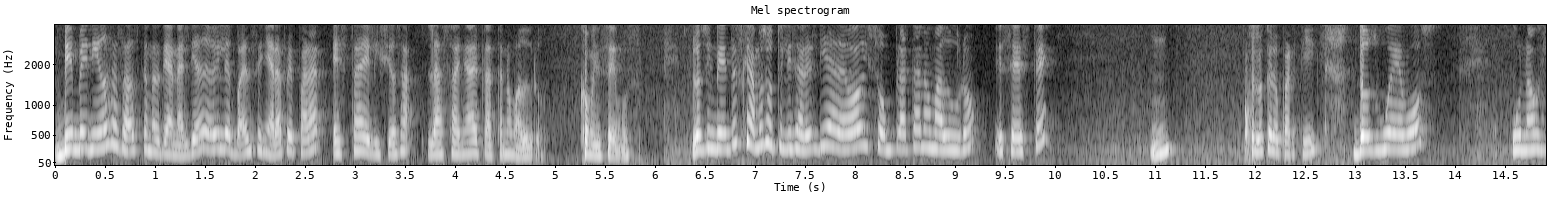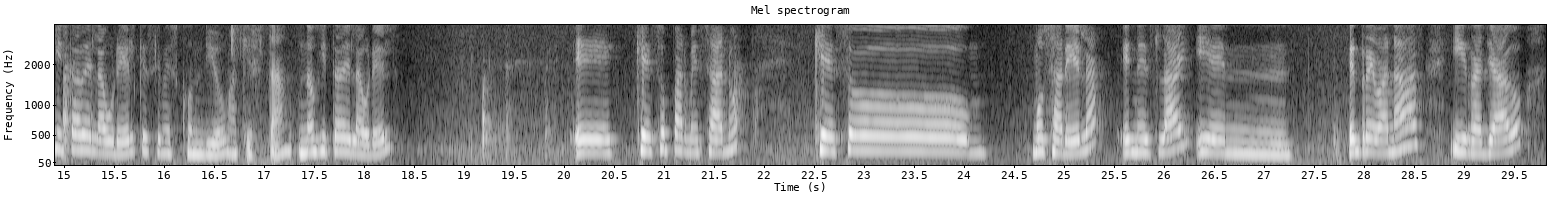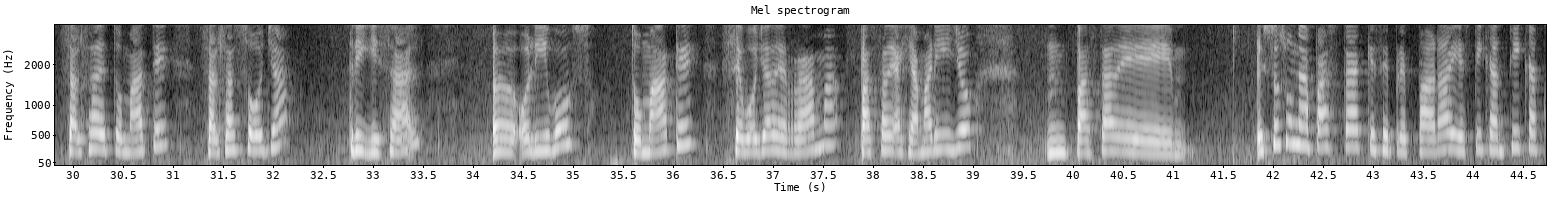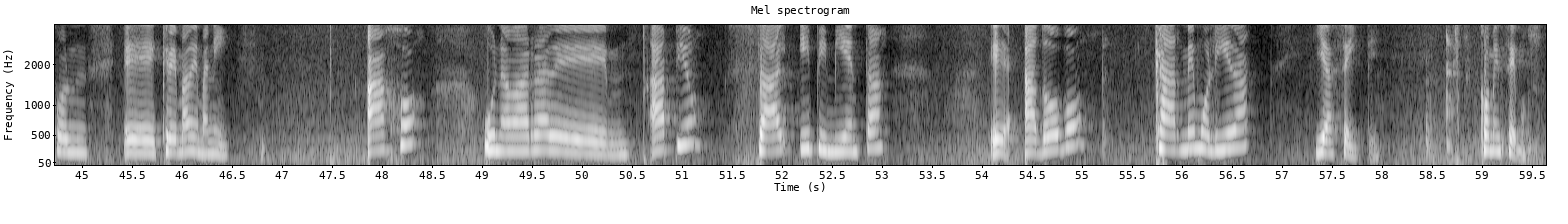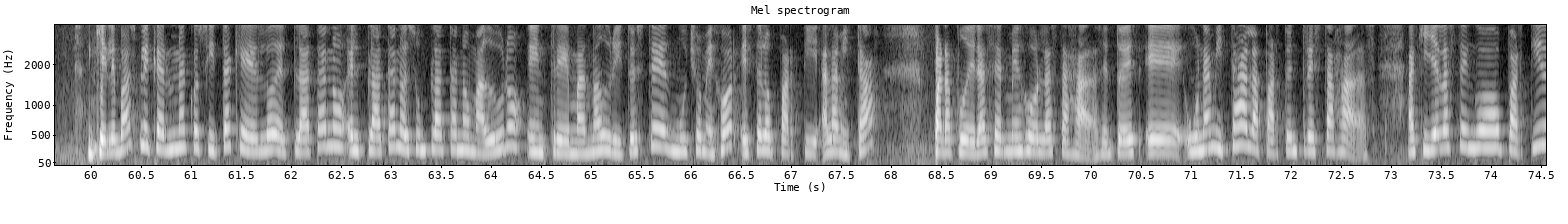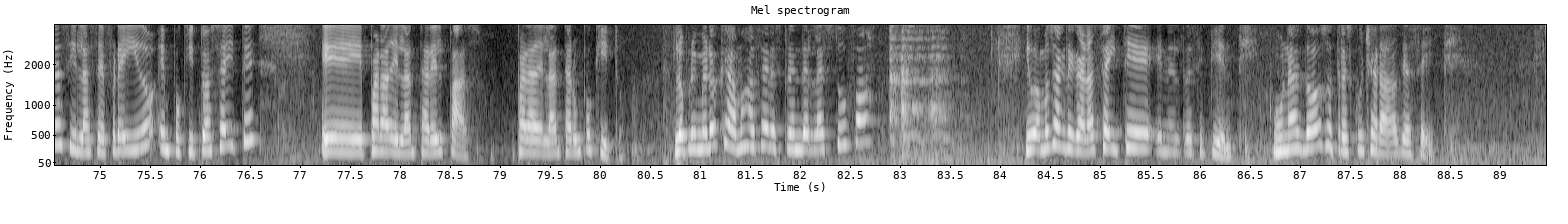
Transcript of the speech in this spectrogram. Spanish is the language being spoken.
Bienvenidos a Asados con Adriana. El día de hoy les voy a enseñar a preparar esta deliciosa lasaña de plátano maduro. Comencemos. Los ingredientes que vamos a utilizar el día de hoy son plátano maduro, es este. ¿Mm? Esto es lo que lo partí. Dos huevos, una hojita de laurel que se me escondió, aquí está, una hojita de laurel, eh, queso parmesano, queso mozzarella en slide y en en rebanadas y rallado, salsa de tomate, salsa soya, triguisal, eh, olivos, tomate, cebolla de rama, pasta de ají amarillo, mm, pasta de... Esto es una pasta que se prepara y es picantica con eh, crema de maní. Ajo, una barra de mm, apio, sal y pimienta, eh, adobo, carne molida, y aceite. Comencemos. Aquí les voy a explicar una cosita que es lo del plátano. El plátano es un plátano maduro, entre más madurito este es mucho mejor. Este lo partí a la mitad para poder hacer mejor las tajadas. Entonces eh, una mitad la parto en tres tajadas. Aquí ya las tengo partidas y las he freído en poquito aceite eh, para adelantar el paso, para adelantar un poquito. Lo primero que vamos a hacer es prender la estufa y vamos a agregar aceite en el recipiente, unas dos o tres cucharadas de aceite.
